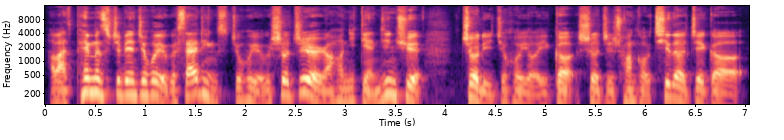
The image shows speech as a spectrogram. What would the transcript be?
好吧？Payments 这边就会有个 Settings，就会有个设置，然后你点进去，这里就会有一个设置窗口期的这个。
